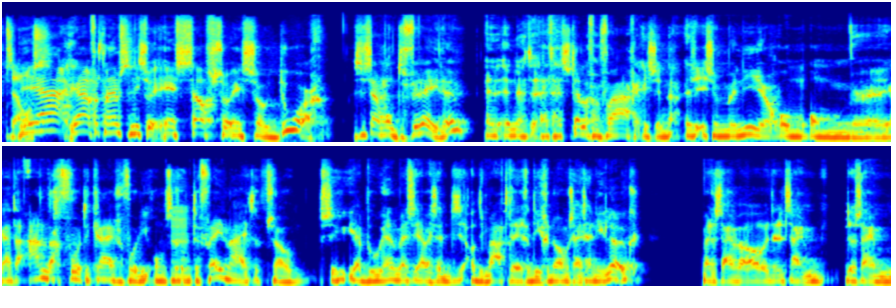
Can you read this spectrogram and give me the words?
Zelfs. Ja, ja, volgens mij hebben ze niet zo eens, zelf zo eens zo door. Ze zijn ontevreden. En, en het, het, stellen van vragen is een, is een manier om, om uh, ja, de aandacht voor te krijgen voor die onze, mm. ontevredenheid of zo. Dus ja, hoe, mensen, ja, zijn, al die maatregelen die genomen zijn, zijn niet leuk. Maar er zijn wel er zijn, er zijn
